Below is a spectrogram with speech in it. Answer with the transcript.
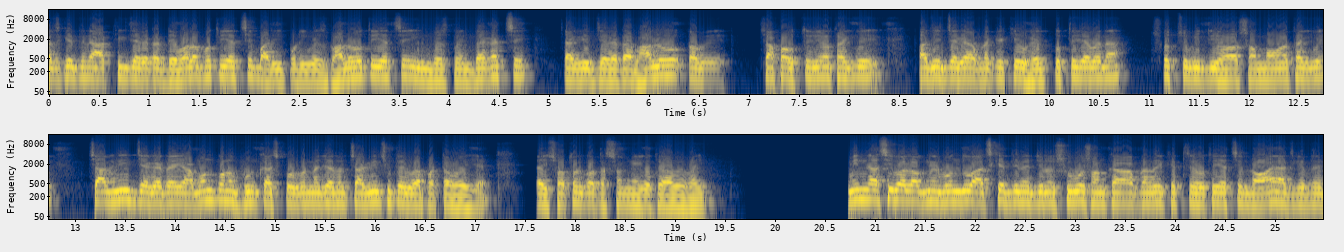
আজকের দিনে আর্থিক জায়গাটা ডেভেলপ হতে যাচ্ছে, বাড়ির পরিবেশ ভালো হতে যাচ্ছে ইনভেস্টমেন্ট দেখাচ্ছে, চাকরির জায়গাটা ভালো, তবে চাপা, উত্তেজনা থাকবে, কাজের জায়গায় আপনাকে কেউ হেল্প করতে যাবে না, শত্রু বৃদ্ধি হওয়ার সম্ভাবনা থাকবে। চাকরির জায়গাটায় এমন কোনো ভুল কাজ করবেন না যেন চাকরি ছুটের ব্যাপারটা হয়ে যায়। তাই সতর্কতার সঙ্গে এগোতে হবে ভাই। মিন রাশি বা লগ্নের বন্ধু, আজকের দিনের জন্য শুভ সংখ্যা আপনাদের ক্ষেত্রে হতে যাচ্ছে নয়। আজকের দিনে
